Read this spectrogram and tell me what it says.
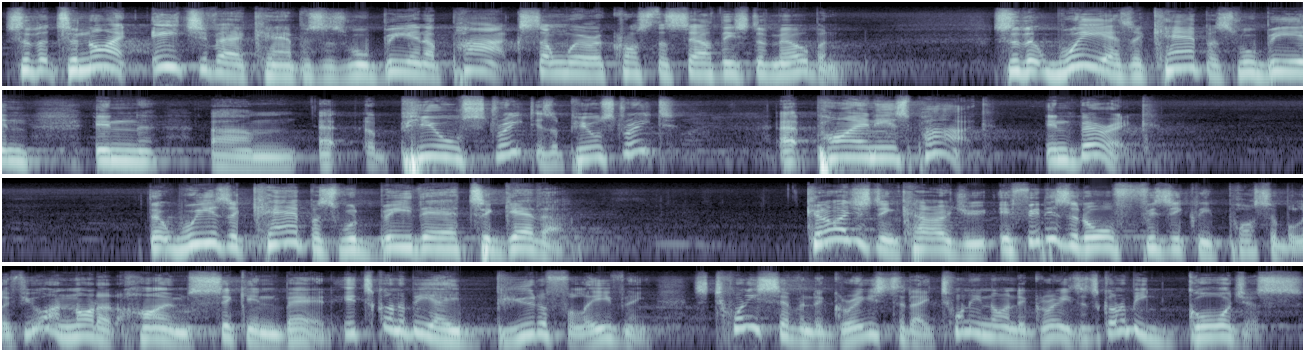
So that tonight, each of our campuses will be in a park somewhere across the southeast of Melbourne. So that we as a campus will be in, in um, at Peel Street, is it Peel Street? At Pioneers Park in Berwick. That we as a campus would be there together. Can I just encourage you, if it is at all physically possible, if you are not at home sick in bed, it's going to be a beautiful evening. It's 27 degrees today, 29 degrees. It's going to be gorgeous.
